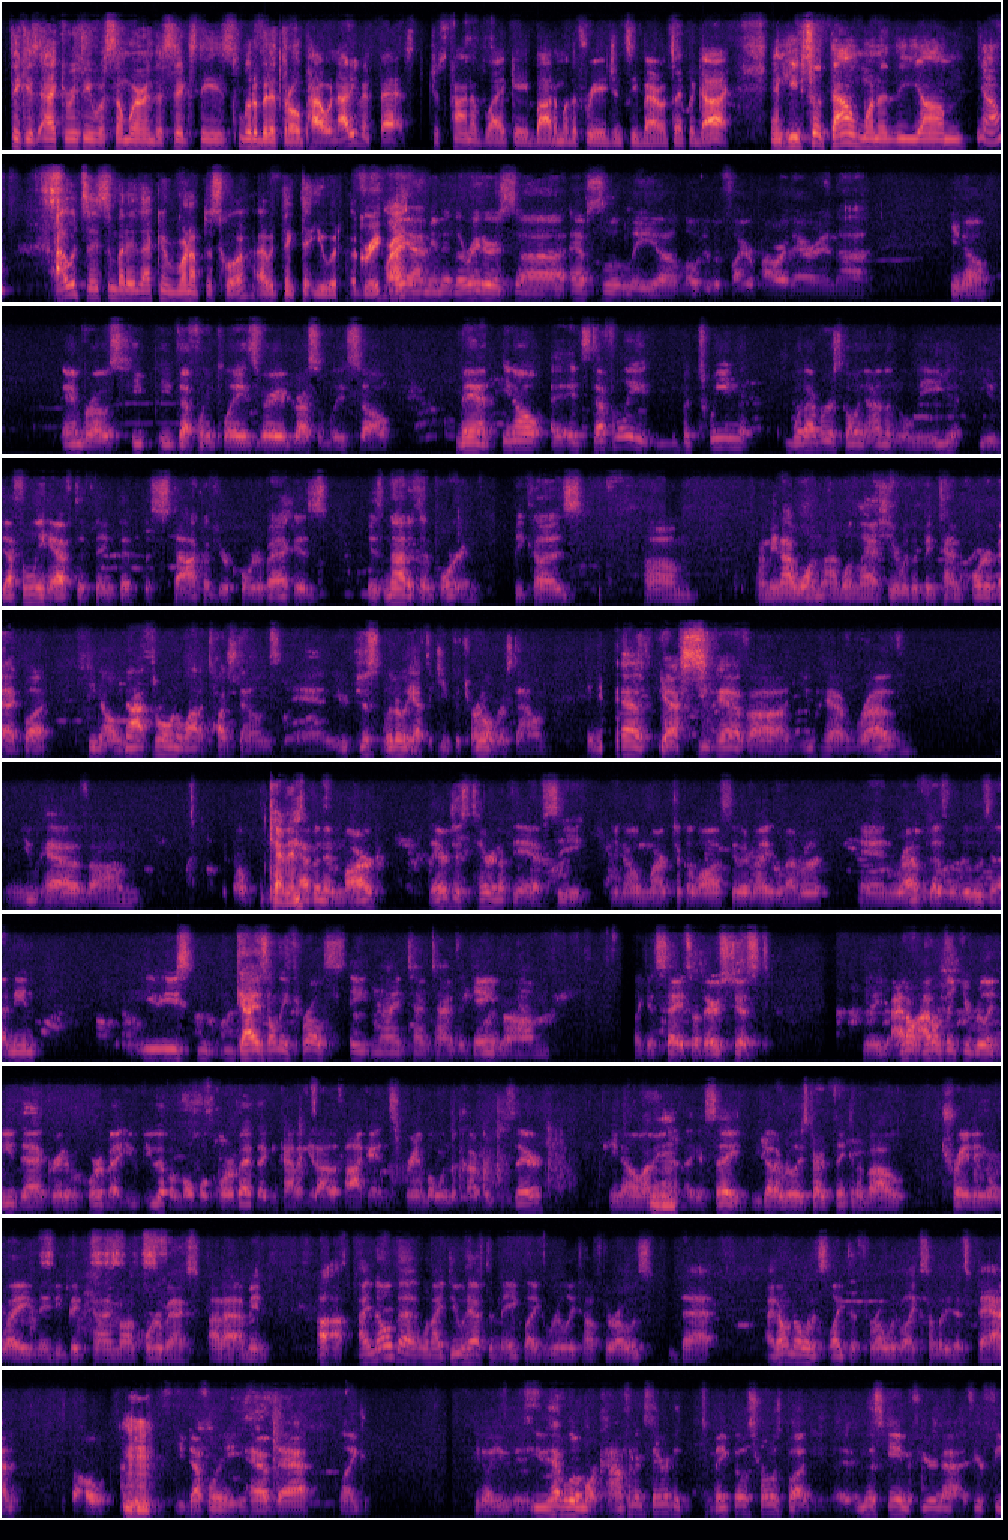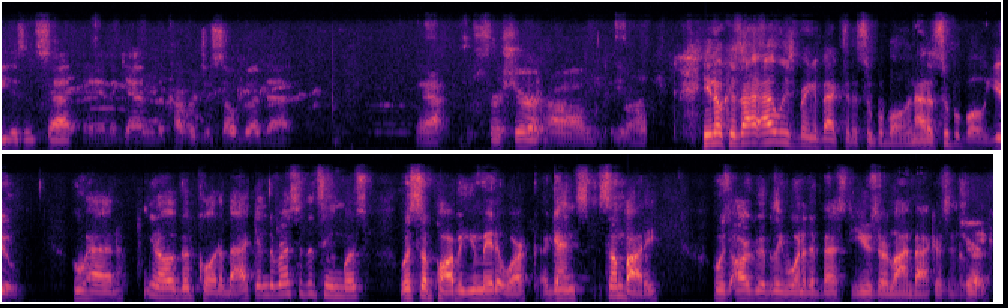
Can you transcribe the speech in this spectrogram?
Think his accuracy was somewhere in the 60s, a little bit of throw power, not even fast, just kind of like a bottom of the free agency barrel type of guy. And he took down one of the, um, you know, I would say somebody that can run up the score. I would think that you would agree, Oh, right? yeah, I mean the Raiders uh, absolutely uh, loaded with firepower there, and uh, you know Ambrose he he definitely plays very aggressively. So, man, you know it's definitely between whatever is going on in the league, you definitely have to think that the stock of your quarterback is is not as important because, um, I mean, I won I won last year with a big time quarterback, but you know, not throwing a lot of touchdowns, and you just literally have to keep the turnovers down. And you have Yes. you have uh, you have Rev, and you have um, you know, Kevin. Kevin and Mark. They're just tearing up the AFC. You know, Mark took a loss the other night, whatever, and Rev doesn't lose. And I mean, you, you guys only throw eight, nine, ten times a game. Um, like I say, so there's just. You know, I don't. I don't think you really need that great of a quarterback. You you have a mobile quarterback that can kind of get out of the pocket and scramble when the coverage is there. You know, I mean, like I say, you got to really start thinking about trading away maybe big time uh, quarterbacks. I I mean, I, I know that when I do have to make like really tough throws, that I don't know what it's like to throw with like somebody that's bad. So I mean, you definitely have that like. You know, you you have a little more confidence there to, to make those throws, but in this game, if you're not, if your feet isn't set, and again the coverage is so good that, yeah, for sure, um, you know, You know, because I, I always bring it back to the Super Bowl, and at a Super Bowl, you, who had you know a good quarterback, and the rest of the team was was subpar, but you made it work against somebody who is arguably one of the best user linebackers in the Sure. league,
